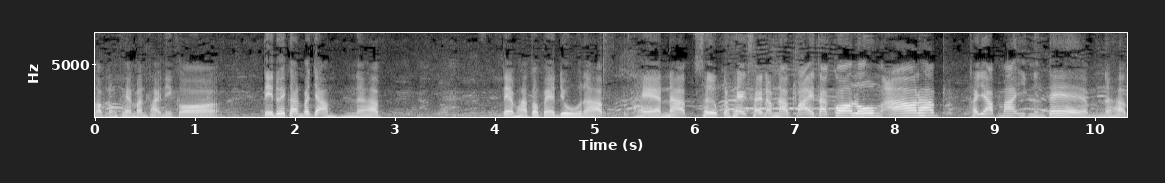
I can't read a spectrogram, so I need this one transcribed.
กับน้องแทนมันไผ่นี่ก็เตะด้วยกันประจำนะครับ ต้ม5ต่อ8อยู่นะครับแทนนะครับเสิร์ฟกระแทกใส่น้ำหนักไปตะก้อลงเอานะครับ ขยับมาอีกหนึ่งแต้มนะครับ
